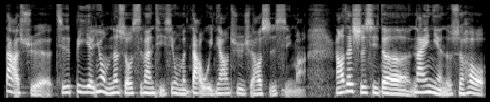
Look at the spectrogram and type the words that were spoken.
大学，其实毕业，因为我们那时候师范体系，我们大五一定要去学校实习嘛。然后在实习的那一年的时候，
